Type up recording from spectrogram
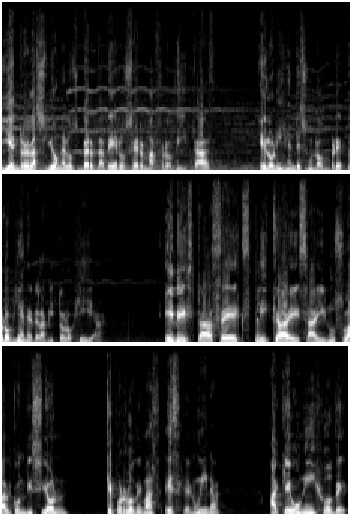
y en relación a los verdaderos hermafroditas, el origen de su nombre proviene de la mitología. En esta se explica esa inusual condición, que por lo demás es genuina, a que un hijo de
